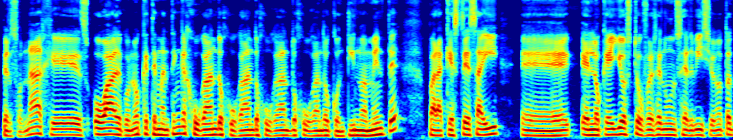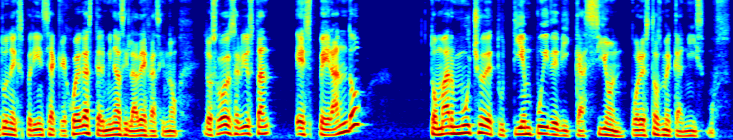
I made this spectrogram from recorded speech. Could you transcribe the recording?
personajes o algo, ¿no? Que te mantenga jugando, jugando, jugando, jugando continuamente para que estés ahí eh, en lo que ellos te ofrecen un servicio, no tanto una experiencia que juegas, terminas y la dejas, sino los juegos de servicio están esperando tomar mucho de tu tiempo y dedicación por estos mecanismos.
